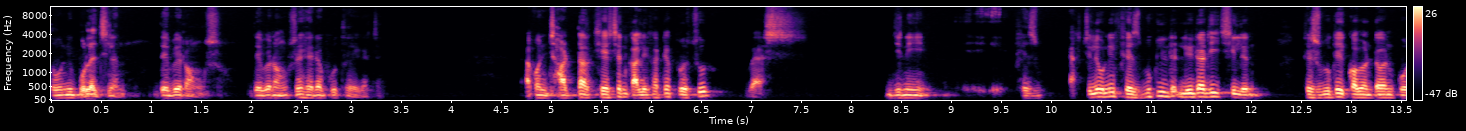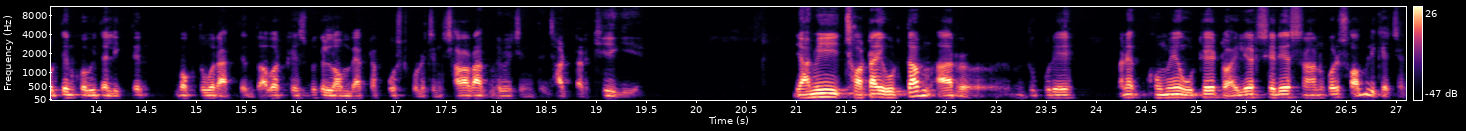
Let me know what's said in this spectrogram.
তো উনি বলেছিলেন, দেবের অংশ। দেবের অংশে হেরাভূত হয়ে গেছেন। এখন ঝাড়টার খেয়েছেন কালীঘাটে প্রচুর, ব্যাস। যিনি ফেসবুক অ্যাকচুয়ালি উনি ফেসবুক লিডারই ছিলেন। ফেসবুকে কমেন্ট টমেন্ট করতেন, কবিতা লিখতেন, বক্তব্য রাখতেন। তো আবার ফেসবুকে লম্বা একটা পোস্ট করেছেন, সারা রাত ভেবে চিনতে ঝাড়টার খেয়ে গিয়ে। যে আমি ছটায় উঠতাম আর দুপুরে মানে ঘুমে উঠে টয়লেট সেরে স্নান করে সব লিখেছেন।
